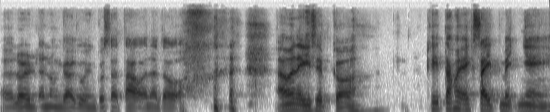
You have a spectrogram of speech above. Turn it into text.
uh, Lord, anong gagawin ko sa tao na to? Ako naisip ko, kita ko yung excitement niya eh.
